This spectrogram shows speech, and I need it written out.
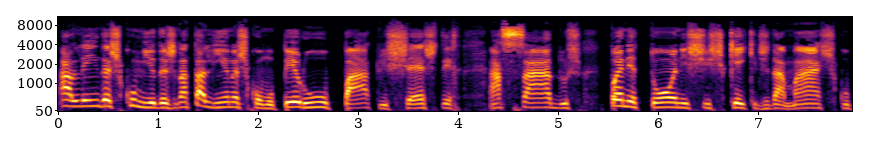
além das comidas natalinas como peru, pato e chester, assados, panetone, cheesecake de damasco,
